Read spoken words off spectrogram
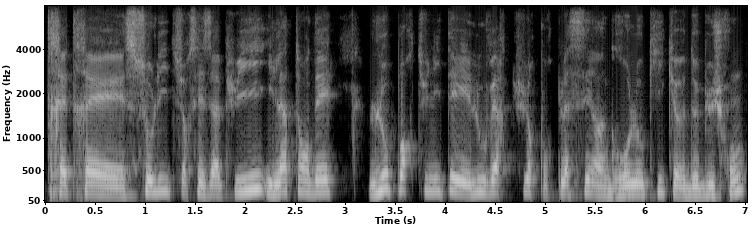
très très solide sur ses appuis. Il attendait l'opportunité et l'ouverture pour placer un gros low kick de bûcheron.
